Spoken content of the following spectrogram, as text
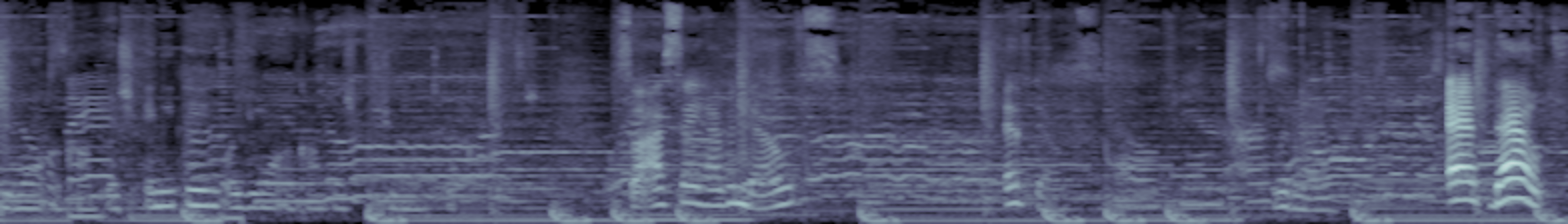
you won't accomplish anything or you won't accomplish what you want to accomplish. So I say having doubts, F doubts, literally, F doubts.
